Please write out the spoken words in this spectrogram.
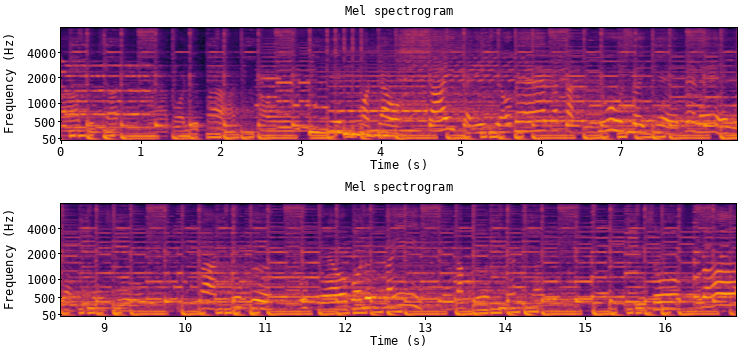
ตาทุก อดเจ้าสายใจเขียวแม่กระตันยูสวยแก่แม่เล่เลี้ยงแม่สูบ้านทุกเกิดทุกแก้วบ่ลืมไหลรับเกิดแม่ใจที่ทรง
